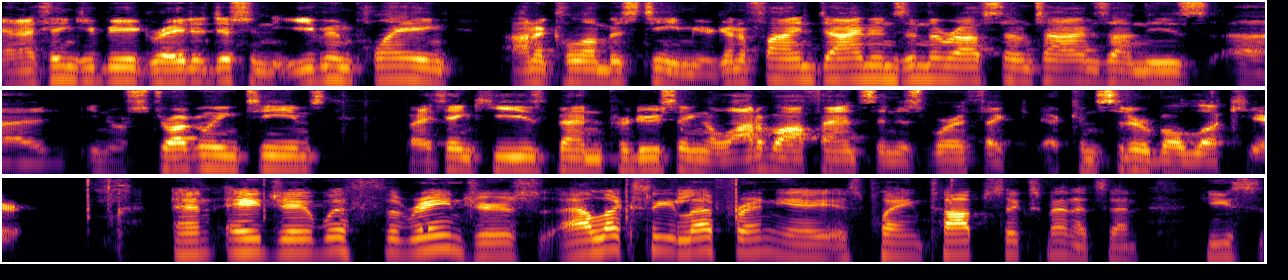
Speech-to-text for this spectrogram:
And I think he'd be a great addition, even playing on a Columbus team. You're going to find diamonds in the rough sometimes on these, uh, you know, struggling teams. But I think he's been producing a lot of offense and is worth a, a considerable look here. And AJ, with the Rangers, Alexi Lafreniere is playing top six minutes, and he's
